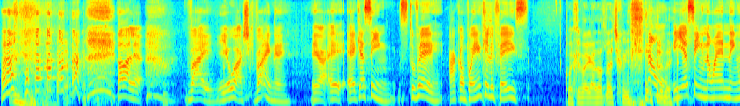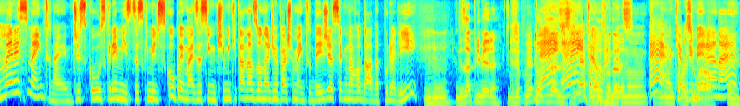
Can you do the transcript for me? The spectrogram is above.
Olha, vai. Eu acho que vai, né? É, é, é que assim, se tu vê a campanha que ele fez. Como é que ele vai ganhar do Atlético Mineiro? Não, né? e assim, não é nenhum merecimento, né? Desculpa os gremistas que me desculpem, mas assim, um time que tá na zona de rebaixamento desde a segunda rodada por ali. Uhum. Desde a primeira. Diz a primeira. Todas É, as, é, as então. a primeira rodadas. não, É, que a primeira, igual. né?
